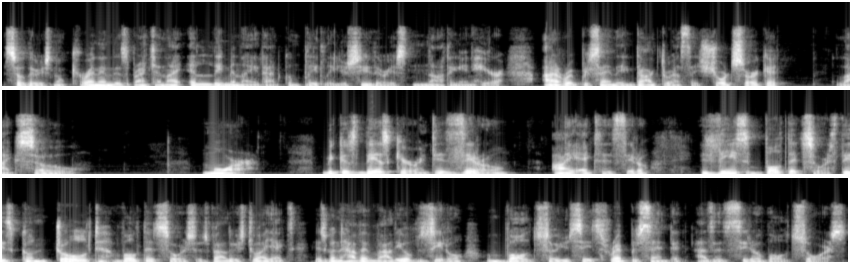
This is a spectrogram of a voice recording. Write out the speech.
So there is no current in this branch and I eliminate that completely. You see there is nothing in here. I represent the inductor as a short circuit like so. More. Because this current is zero, Ix is zero, this voltage source, this controlled voltage source whose value is 2ix, is going to have a value of 0 volts. So you see it's represented as a 0 volt source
